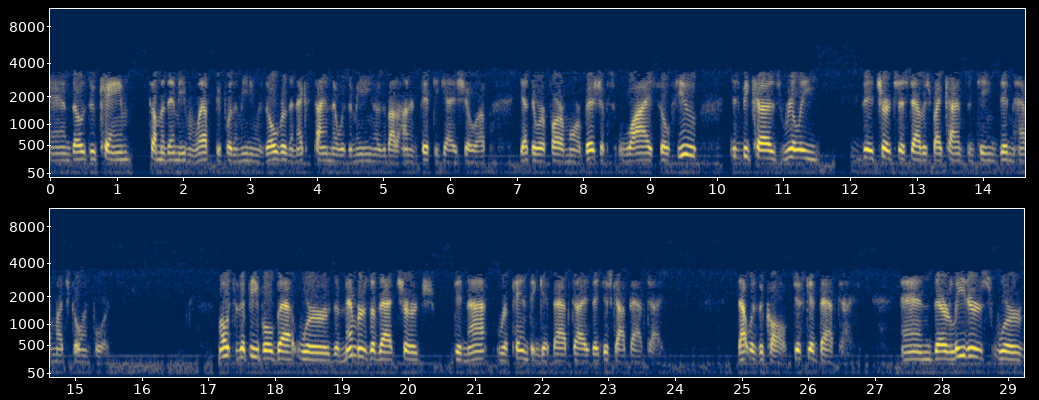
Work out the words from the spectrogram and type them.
And those who came some of them even left before the meeting was over. The next time there was a meeting, there was about 150 guys show up, yet there were far more bishops. Why so few? Is because really the church established by Constantine didn't have much going for it. Most of the people that were the members of that church did not repent and get baptized. They just got baptized. That was the call. Just get baptized and their leaders were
